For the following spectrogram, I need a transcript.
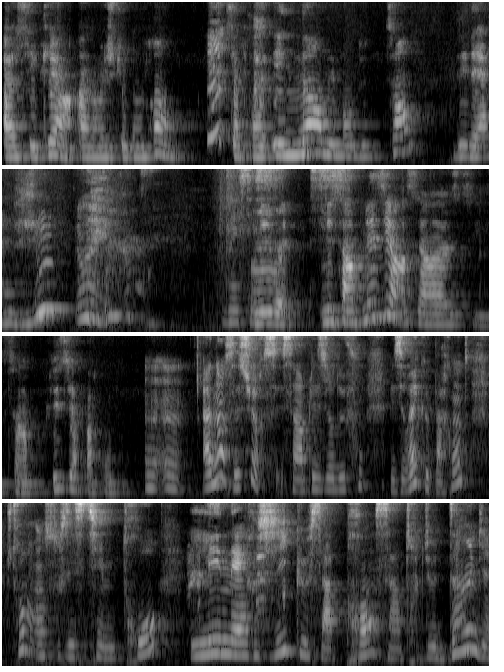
Ah, c'est clair. Ah non, mais je te comprends. Ça prend énormément de temps, d'énergie. Ouais. Mais c'est Mais ouais. Mais c'est un plaisir. hein. C'est un, un plaisir, par contre. Mm, mm. Ah non, c'est sûr, c'est un plaisir de fou. Mais c'est vrai que par contre, je trouve on sous-estime trop l'énergie que ça prend. C'est un truc de dingue.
